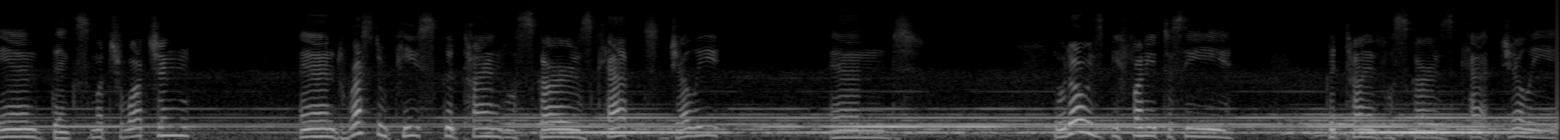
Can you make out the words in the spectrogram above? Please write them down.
And thanks so much for watching. And rest in peace, good times with Scar's cat, Jelly. And it would always be funny to see good times with Scar's cat, Jelly,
